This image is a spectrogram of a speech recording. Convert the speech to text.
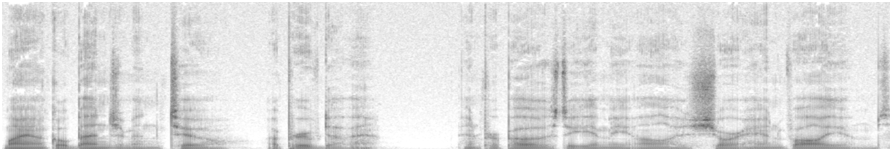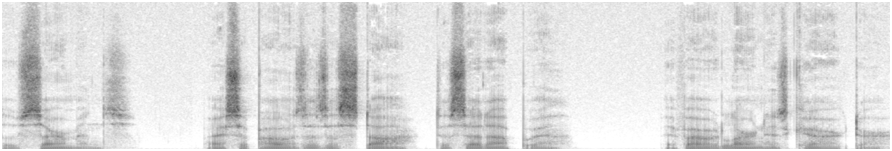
My uncle Benjamin, too, approved of it, and proposed to give me all his shorthand volumes of sermons, I suppose as a stock to set up with, if I would learn his character.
